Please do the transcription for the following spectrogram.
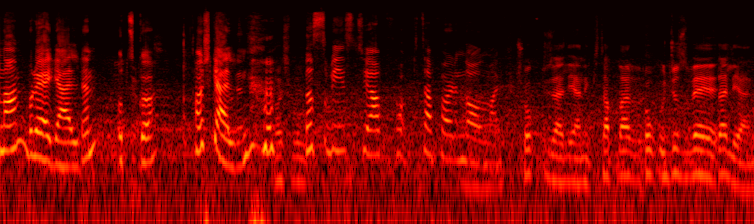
İl dışından buraya geldin Utku. Hoş geldin. Hoş bulduk. Nasıl bir his TÜYAP kitap fuarında olmak? Çok güzel yani kitaplar çok ucuz ve güzel yani.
